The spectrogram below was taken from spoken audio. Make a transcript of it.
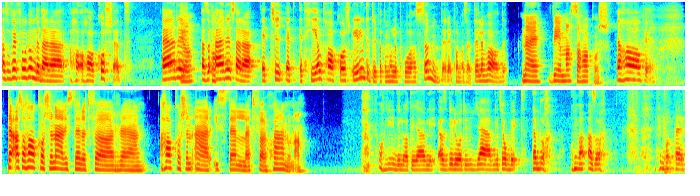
alltså får jag fråga om det där äh, ha, ha korset? Är det, Ja, alltså, ha- är det så här, äh, ett, ett, ett helt hakkors? Är det inte typ att de håller på att ha sönder det på något sätt? Eller vad? Nej, det är massa hakkors. Jaha, okej. Det, alltså hakkorsen är istället för... Eh, hakkorsen är istället för stjärnorna. Okej, det låter jävligt, alltså det låter ju jävligt jobbigt ändå. Om man, alltså, det låter,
